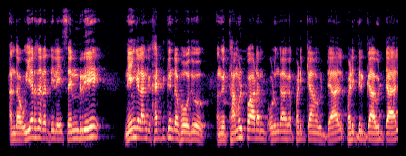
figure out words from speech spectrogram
அந்த உயர்தரத்திலே சென்று நீங்கள் அங்கு கற்பிக்கின்ற போது அங்கு தமிழ் பாடம் ஒழுங்காக படிக்காமல் விட்டால் படித்திருக்காவிட்டால்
